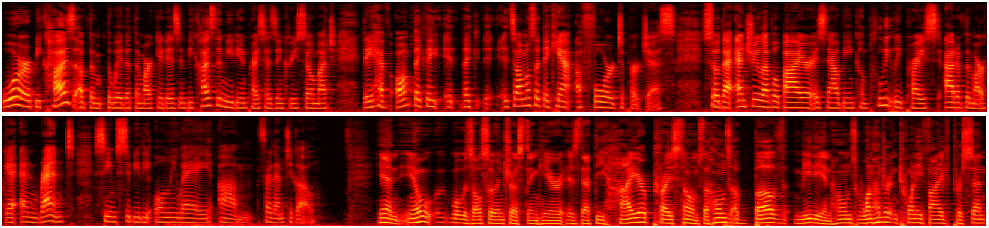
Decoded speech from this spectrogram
Or because of the, the way that the market is and because the median price has increased so much, they have like they it, like it's almost like they can't afford to purchase. So that entry level buyer is now being completely priced out of the market, and rent seems to be the only way um, for them to go. Yeah, and you know what was also interesting here is that the higher priced homes, the homes above median, homes 125%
